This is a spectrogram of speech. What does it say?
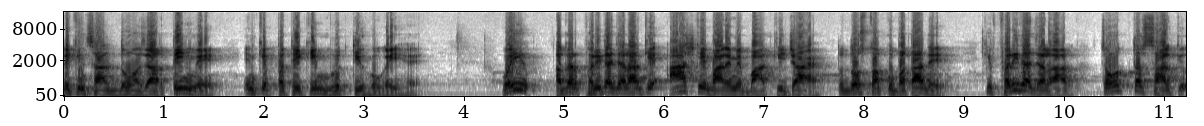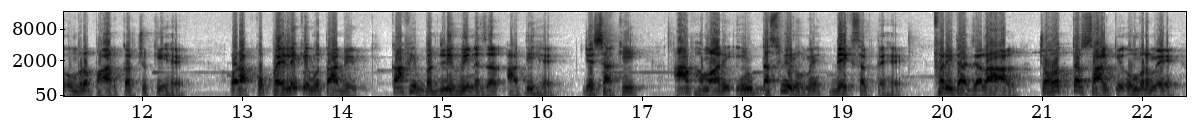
लेकिन साल 2003 में इनके पति की मृत्यु हो गई है। वही अगर फरीदा जलाल के आज के बारे में बात की जाए तो दोस्तों आपको बता दे कि फरीदा जलाल चौहत्तर साल की उम्र पार कर चुकी है और आपको पहले के मुताबिक काफ़ी बदली हुई नज़र आती है, जैसा कि आप हमारी इन तस्वीरों में देख सकते हैं। फरीदा जलाल चौहत्तर साल की उम्र में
